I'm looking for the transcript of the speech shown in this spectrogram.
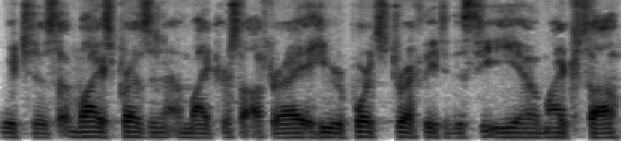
which is a vice president of Microsoft. Right? He reports directly to the CEO of Microsoft,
